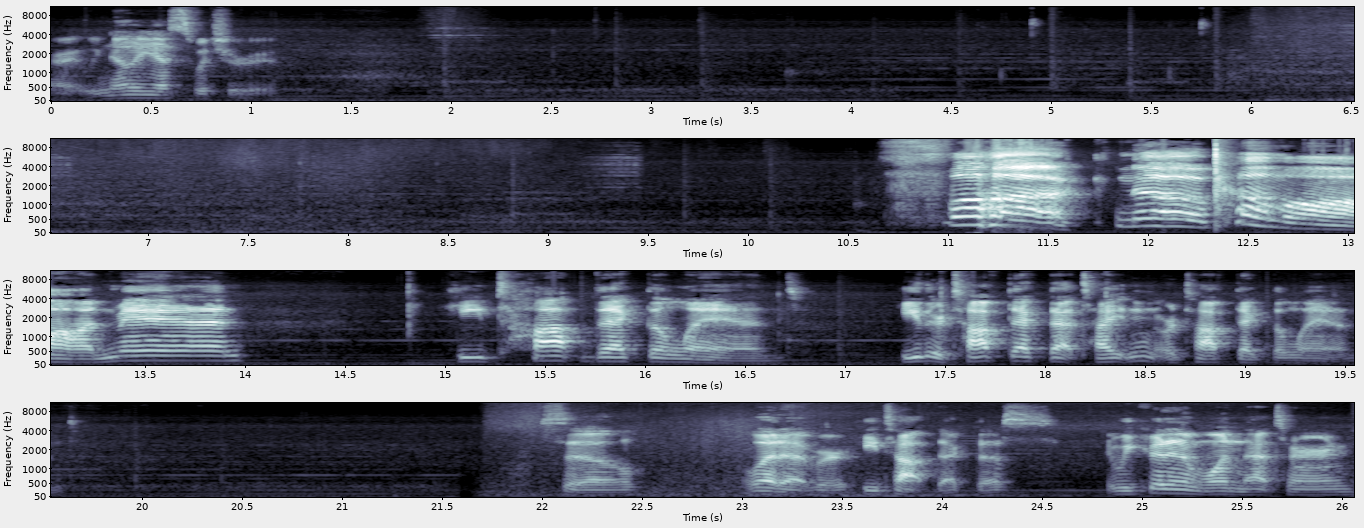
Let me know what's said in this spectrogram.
Alright, we know he has Switcheroo. Fuck! No, come on, man! He top decked the land. He either top decked that Titan or top decked the land. So, whatever. He top decked us. We couldn't have won that turn.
